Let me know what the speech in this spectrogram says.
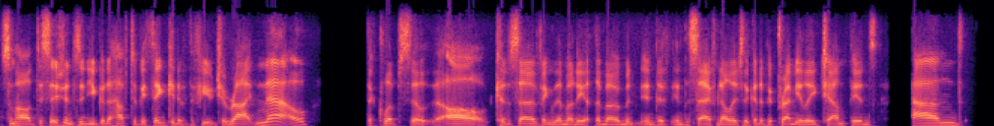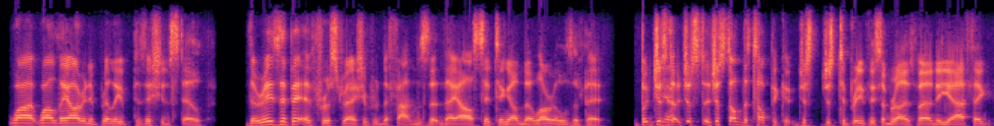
some hard decisions, and you're going to have to be thinking of the future. Right now, the clubs are conserving the money at the moment in the in the safe knowledge they're going to be Premier League champions. And while while they are in a brilliant position still, there is a bit of frustration from the fans that they are sitting on their laurels a bit. But just yeah. just just on the topic, just just to briefly summarise Werner, yeah, I think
